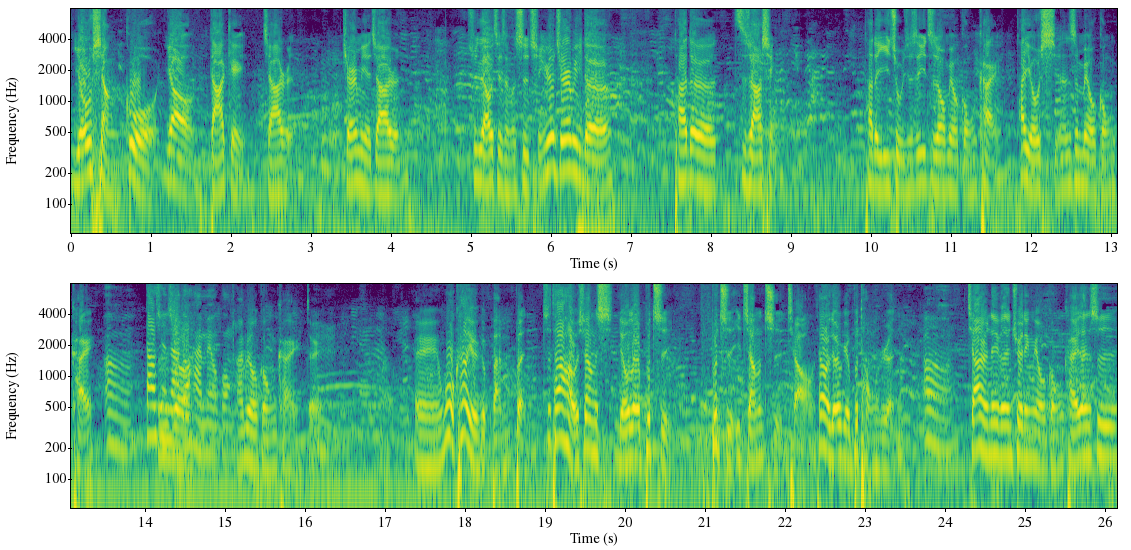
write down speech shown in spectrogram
有想过要打给家人，Jeremy 的家人，去了解什么事情，因为 Jeremy 的他的自杀信。他的遗嘱其实一直都没有公开，他有写，但是没有公开。嗯，到现在都还没有公开。还没有公开，对。诶、嗯，我有看到有一个版本，是他好像留了不止不止一张纸条，他有留给不同人。嗯。家人那边确定没有公开，但是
